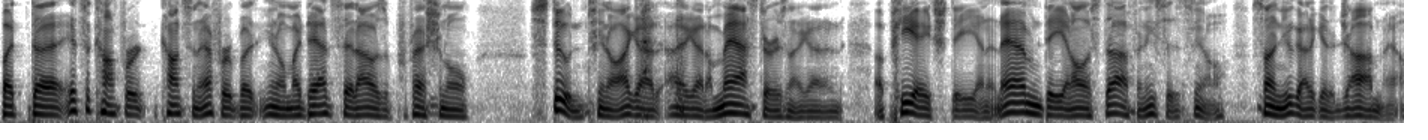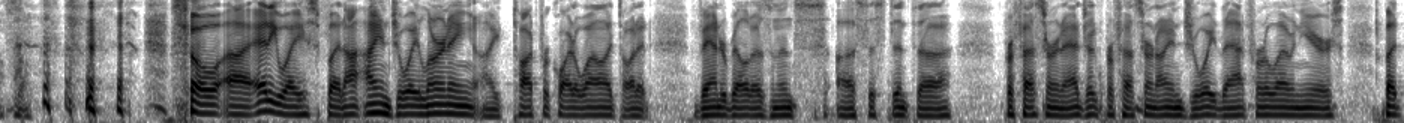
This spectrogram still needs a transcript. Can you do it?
but uh, it's a comfort, constant effort. But you know, my dad said I was a professional student. You know, I got I got a master's and I got an, a PhD and an MD and all this stuff. And he says, you know, son, you got to get a job now. So, so uh, anyways, but I, I enjoy learning. I taught for quite a while. I taught at Vanderbilt as an ins- assistant. Uh, professor and adjunct professor, and I enjoyed that for 11 years. But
